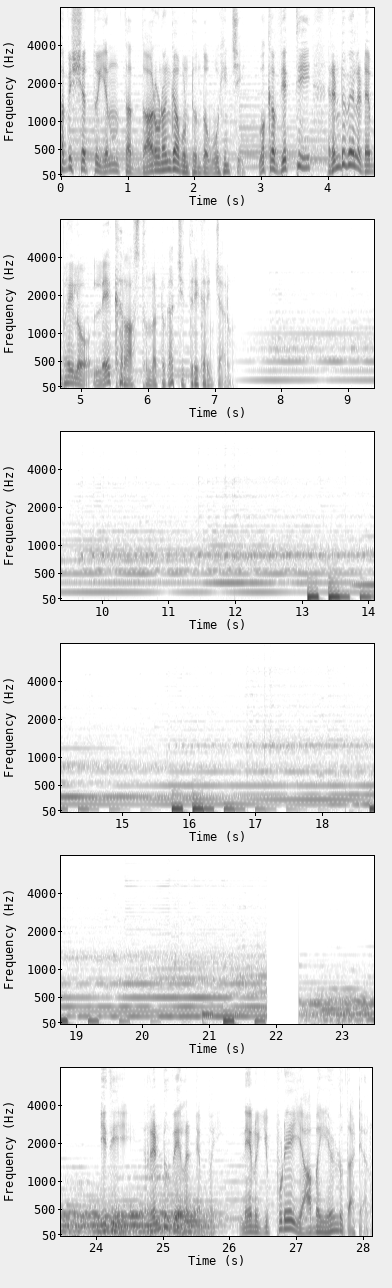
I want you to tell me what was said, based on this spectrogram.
భవిష్యత్తు ఎంత దారుణంగా ఉంటుందో ఊహించి ఒక వ్యక్తి రెండు వేల డెబ్బైలో లేఖ రాస్తున్నట్టుగా చిత్రీకరించారు. ఇది రెండు వేల డెబ్బై నేను ఇప్పుడే యాభై ఏళ్ళు దాటాను.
